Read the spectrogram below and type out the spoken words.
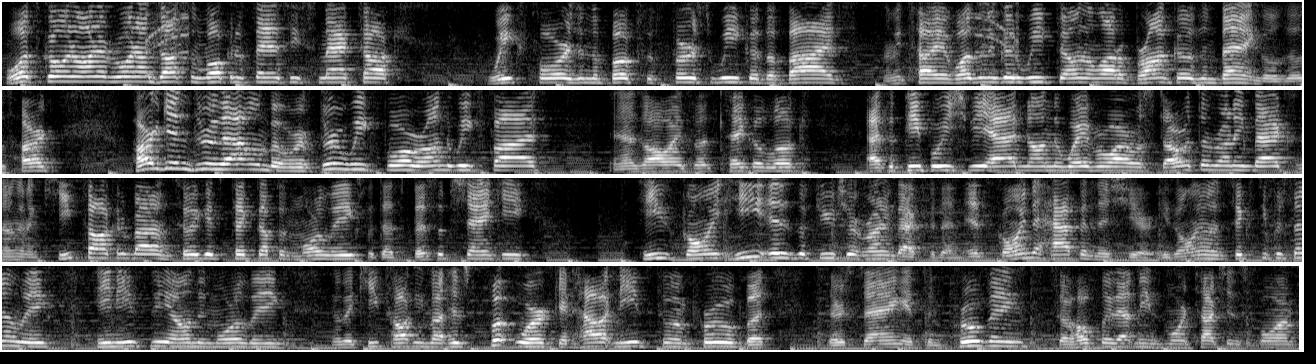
What's going on, everyone? I'm Dustin. Welcome to Fantasy Smack Talk. Week four is in the books. The first week of the buys. Let me tell you, it wasn't a good week to own a lot of Broncos and Bengals. It was hard, hard getting through that one, but we're through week four. We're on to week five, and as always, let's take a look at the people you should be adding on the waiver wire. We'll start with the running backs, and I'm going to keep talking about him until he gets picked up in more leagues. But that's Bishop Sankey. He's going. He is the future running back for them. It's going to happen this year. He's only on 60% of leagues. He needs to be owned in more leagues. You know, they keep talking about his footwork and how it needs to improve, but they're saying it's improving. So hopefully that means more touches for him.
